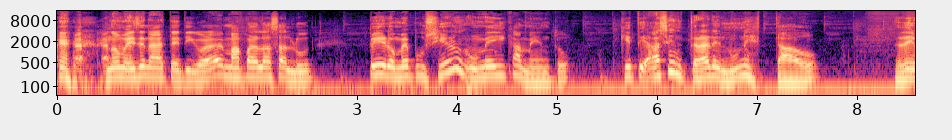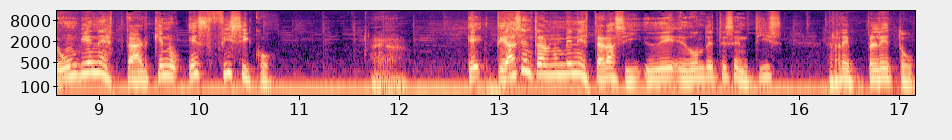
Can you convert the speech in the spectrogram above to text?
no me dice nada estético, ¿verdad? Es más para la salud. Pero me pusieron un medicamento que te hace entrar en un estado de un bienestar que no es físico. Eh, te hace entrar en un bienestar así, de, de donde te sentís repleto.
